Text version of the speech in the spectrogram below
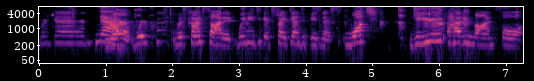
We're good. Now, Yeah, we're, we're so excited. We need to get straight down to business. What do you have in mind for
